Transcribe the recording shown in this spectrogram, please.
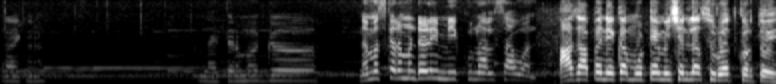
ट्राय करून नाहीतर मग नमस्कार मंडळी मी कुणाल सावंत. आज आपण एका मोठ्या मिशनला सुरुवात करतोय.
